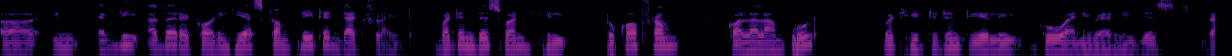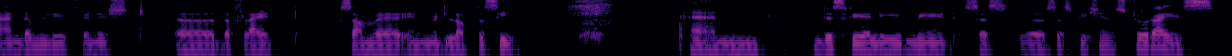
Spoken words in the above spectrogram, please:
uh, in every other recording he has completed that flight. But in this one he took off from kuala lumpur but he didn't really go anywhere. He just randomly finished uh, the flight somewhere in middle of the sea. And this really made sus- uh, suspicions to rise.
